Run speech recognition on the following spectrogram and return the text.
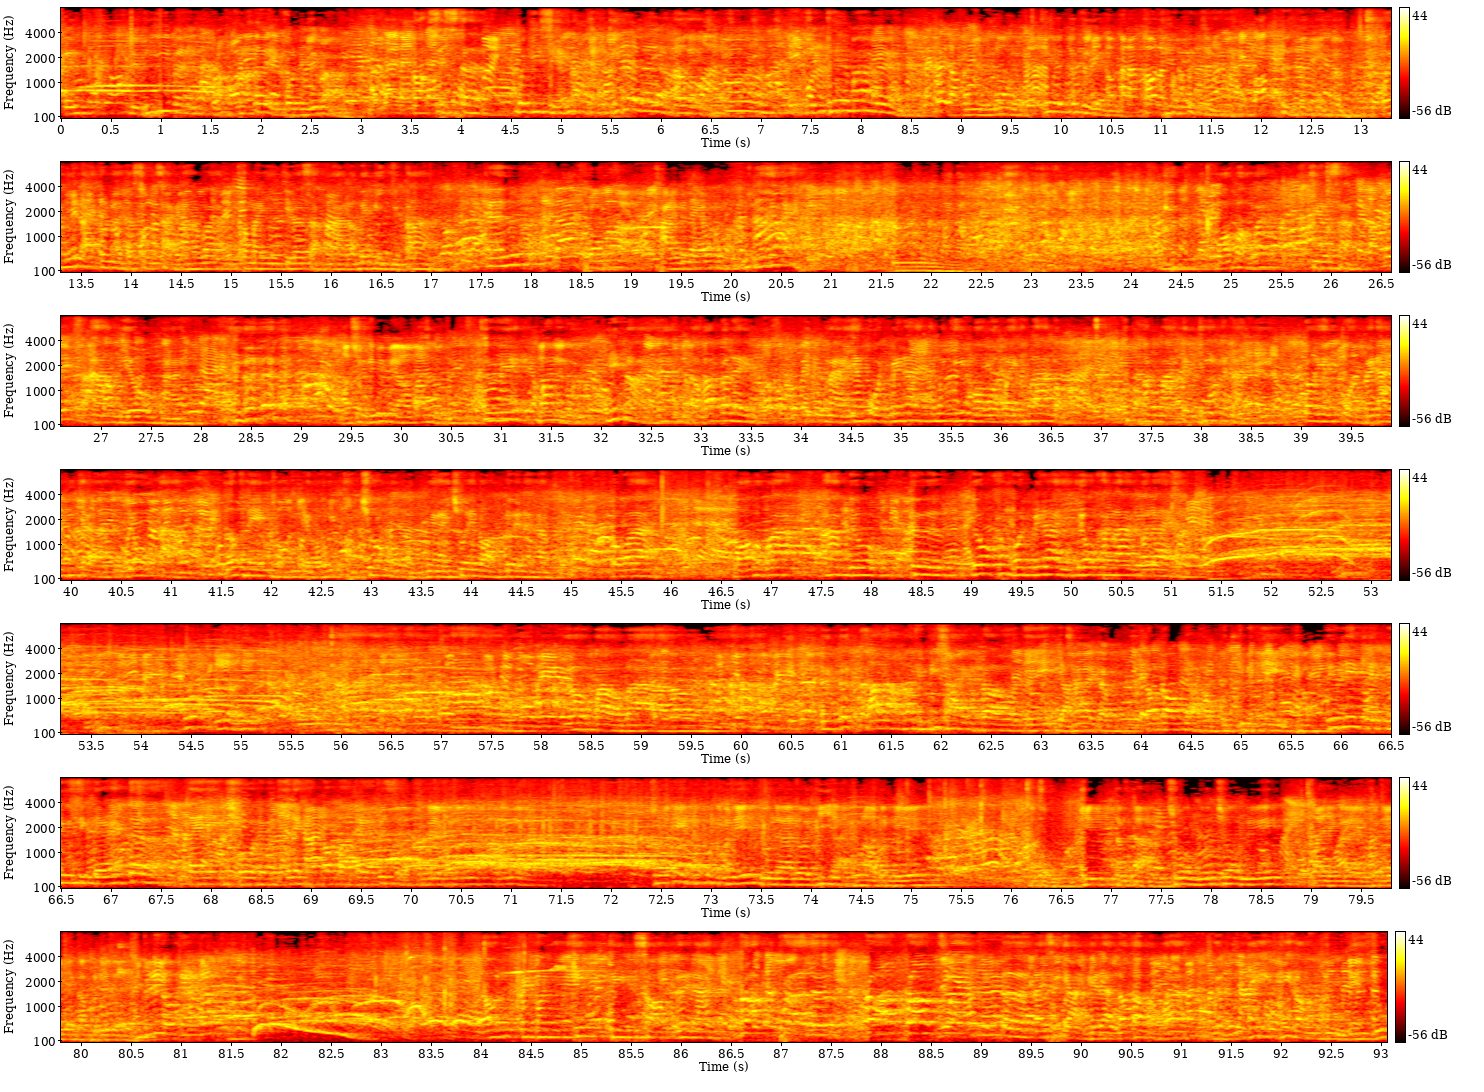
เป็หรือพี่เป็นร็อกเตอร์อีกคนหรือเปล่าร็อกซิสเตอร์เมื่อกี้เสียงแบบนี้เลยางนี้เลยอะเออเสียงเท่มากเลยเท่ก็คือพลังเขาแล้วเขาจริงวันนี้หลายคนอาจจะสงสัยนะครับว่าทำไมจิรศักดิ์มาแล้วไม่มีกีตาร์เพราะว่าขายไปแล้วหมอบอกว่าจิรศักดิ์ห้ามโยกนะเอาช่วงนี้พี่แมวบ้านหมุ นช่วงนี้บ้านหนนิดหน่อยนะแต่ว่าก็เลยแหมยังอดไม่ได้นะเมื่อกี้มองลงไปข้างล่างบอกทุกคนมาเต็มที่ขนาดนี้ ก็ยังอดไม่ได้ที่จะโยกตามแล้วเพลงผมเดี๋ยวถึงช่วงของผมยังไงช่วยร้องด้วยนะครับ เพราะว่าหมอบอกว่าห้ามโยกคือโยกข้างบนไม่ได้ โยกข้างล่างก็ได้ครับ ขอบคุณพี่วิลลี่ครับพี่วิลลี่เป็นมิวสิกดีเรคเตอร์ในโชว์ในวันนี้เลยครับน้องมาเป็นพิเศษในวันนี้โชว์ที่ทั้งหมดวันนี้ดูแลโดยพี่ใหญ่ของเราวันนี้ครับผมคิดต่างๆ ช่วงนู้นช่วงนี้มายังไงวันนี้เลยครับวันนี้เลยพี่ลี่โอกาสครับเราเป็นคนคิดเพลงซองด้วยนะ rock brother rock rock เอออะไรสักอย่างนี่แหละแล้วก็แบบว่าเหมือนให้ให้เราอยู่ในยุค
